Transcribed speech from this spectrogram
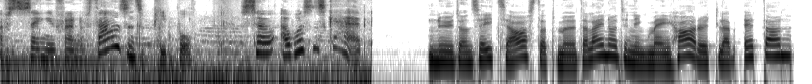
I've sang in front of thousands of people. So I wasn't scared. Nüüd on seitse aastat mööda läinud ning Meihar ütleb, et ta on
